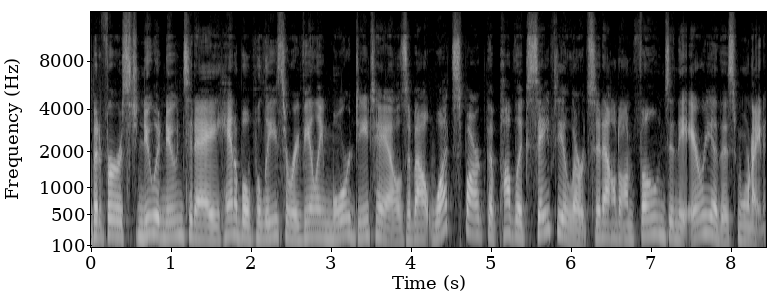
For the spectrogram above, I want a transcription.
But first, new at noon today, Hannibal police are revealing more details about what sparked the public safety alert sent out on phones in the area this morning.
